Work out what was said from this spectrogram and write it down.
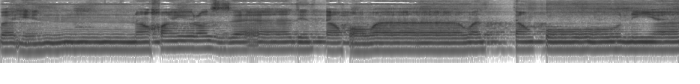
فإن خير الزاد التقوى واتقون يا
